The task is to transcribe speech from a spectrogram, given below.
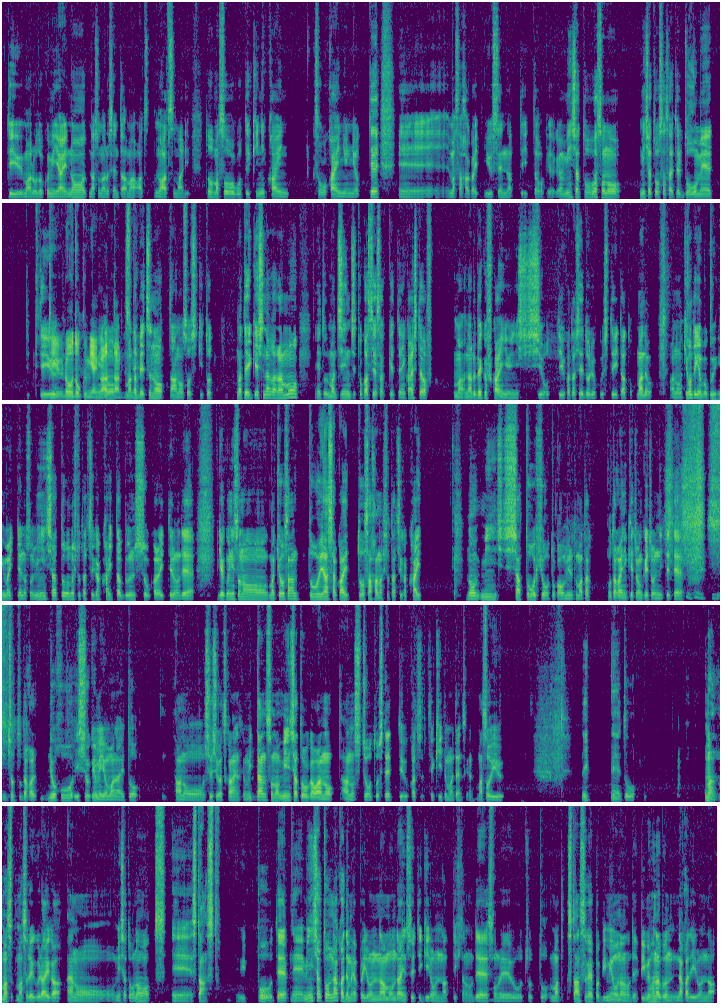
っていう、まあ、労働組合のナショナルセンター、まあ、あつの集まりと、まあ、総合的に介相互介入によって、えーまあ、左派が優勢になっていったわけだけど、民社党はその、民社党を支えている同盟ってっていう労働組合があったんですね。また別の,、あの組織と、まあ、提携しながらも、えっ、と、まあ、人事とか政策決定に関しては、ふまあ、なるべく不介入にしようっていう形で努力していたと。まあでも、あの、基本的には僕今言ってるのは、その民社党の人たちが書いた文章から言ってるので、逆にその、まあ、共産党や社会党左派の人たちが書いの民社投票とかを見ると、またお互いにケチョンケチョンに似てて、ちょっとだから、両方一生懸命読まないと、あの、収集がつかないんですけど、一旦その民社党側の、あの、主張としてっていう形で聞いてもらいたいんですけど、まあそういう。で、えっ、と、まあ、まあ、そまあ、それぐらいが、あの、民社党の、えースタンスと。一方で、えー民社党の中でもやっぱいろんな問題について議論になってきたので、それをちょっと、まあ、スタンスがやっぱ微妙なので、微妙な分、中でいろんな、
